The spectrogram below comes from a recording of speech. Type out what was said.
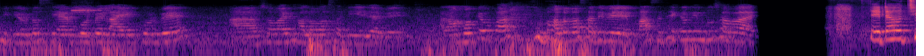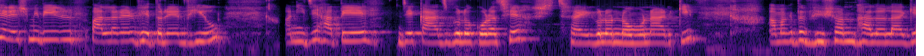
ভিডিওটা শেয়ার করবে লাইক করবে। আর সবাই ভালোবাসা দিয়ে যাবে। আর আমাকেও ভালোবাসা দিবে। পাশে থেকেও কিন্তু সবাই। এটা হচ্ছে রেশমিদির পার্লারের ভেতরের ভিউ। নিজে হাতে যে কাজগুলো করেছে, সেইগুলোর নমুনা আর কি। আমাকে তো ভীষণ ভালো লাগে।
